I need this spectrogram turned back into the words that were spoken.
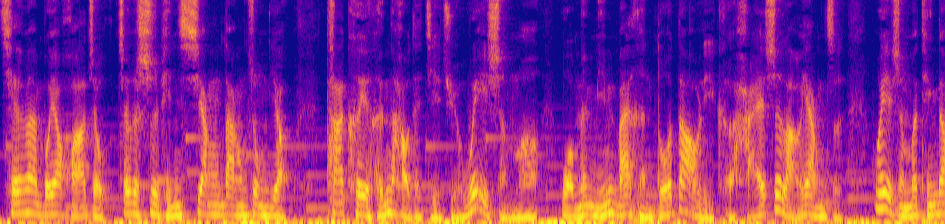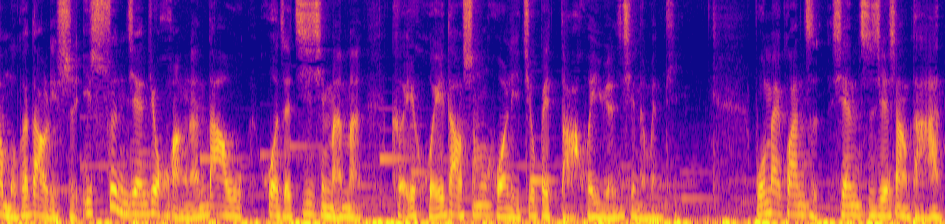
千万不要划走，这个视频相当重要，它可以很好的解决为什么我们明白很多道理，可还是老样子？为什么听到某个道理时，一瞬间就恍然大悟，或者激情满满，可一回到生活里就被打回原形的问题？不卖关子，先直接上答案，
